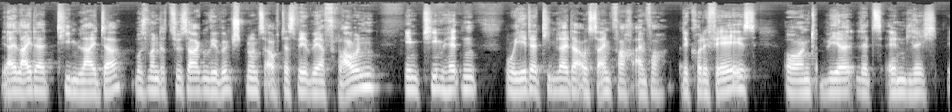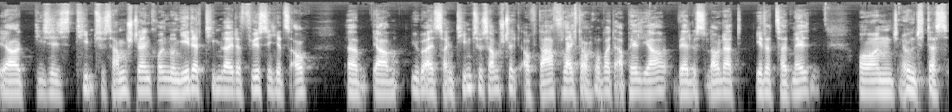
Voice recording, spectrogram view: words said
ja leider Teamleiter, muss man dazu sagen, wir wünschten uns auch, dass wir mehr Frauen im Team hätten, wo jeder Teamleiter aus seinem Fach einfach eine Koryphäe ist und wir letztendlich ja dieses Team zusammenstellen konnten und jeder Teamleiter für sich jetzt auch äh, ja überall sein Team zusammenstellt. Auch da vielleicht auch nochmal der Appell, ja, wer Lust und Laune hat, jederzeit melden. Und, und dass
